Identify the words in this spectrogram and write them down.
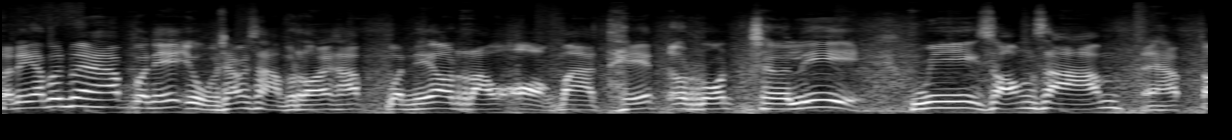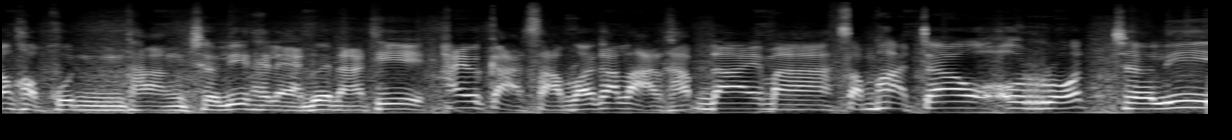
สวัสดีครับเพื่อนๆครับ วันนี้อยู่กับช่างสามร้อยครับ วันนี้เราออกมาเทสรถเชอร์รี่ V23 นะครับ ต้องขอบคุณทางเชอร์รี่ไทยแลนด์ด้วยนะ ที่ให้โอกาส 300กาลาดครับ ได้มาสัมผัสเจ้ารถเชอร์รี่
